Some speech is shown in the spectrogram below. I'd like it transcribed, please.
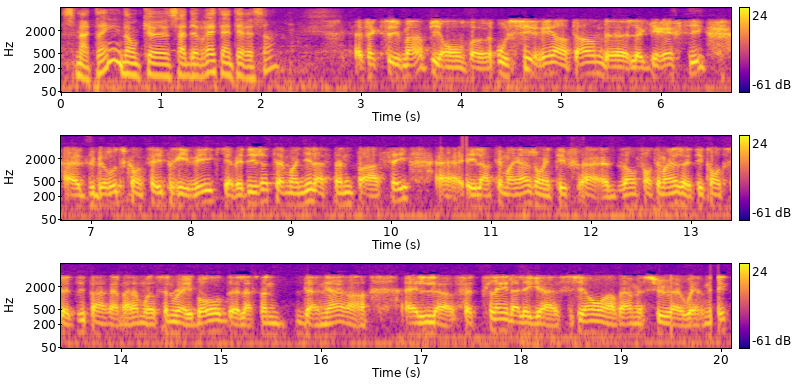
ce matin. Donc, ça devrait être intéressant. Effectivement, puis on va aussi réentendre euh, le greffier euh, du bureau du conseil privé qui avait déjà témoigné la semaine passée euh, et leur témoignage ont été, disons, son témoignage a été contredit par Mme Wilson-Raybould la semaine dernière. elle a fait plein d'allégations envers M. Wernick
